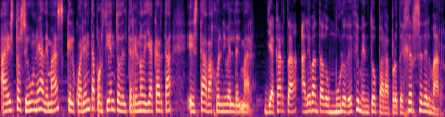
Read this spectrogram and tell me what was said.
A esto se une además que el 40% del terreno de Yakarta está bajo el nivel del mar. Yakarta ha levantado un muro de cemento para protegerse del mar.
